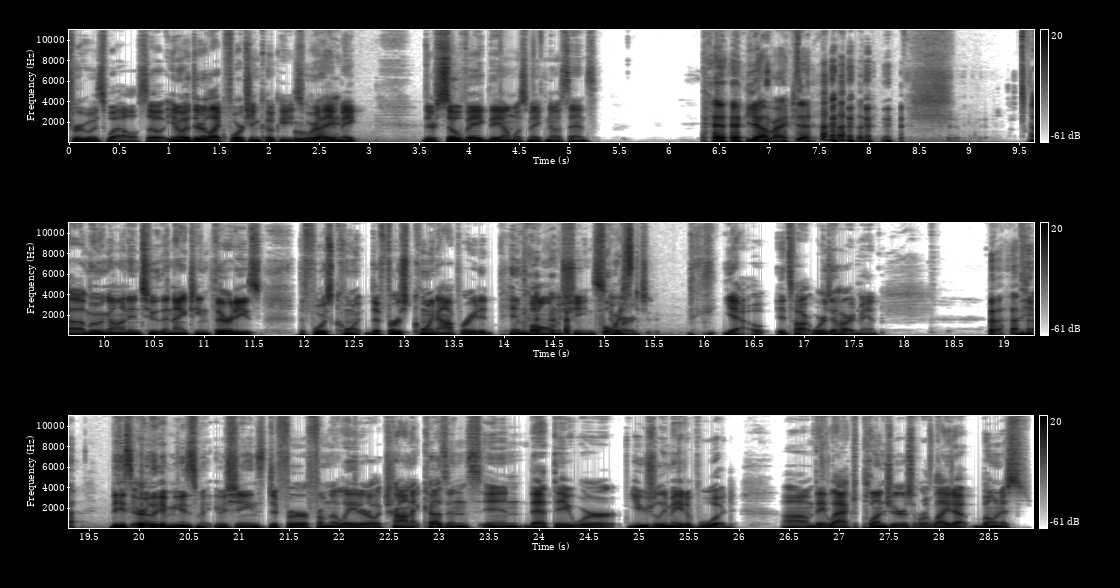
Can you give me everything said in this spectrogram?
true as well so you know they're like fortune cookies where they make they're so vague they almost make no sense yeah. Right. Uh, moving on into the 1930s, the first coin, the first coin-operated pinball machines emerged. yeah, oh, it's hard. Where's it hard, man. The- these early amusement machines differ from the later electronic cousins in that they were usually made of wood. Um, they lacked plungers or light up bonus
